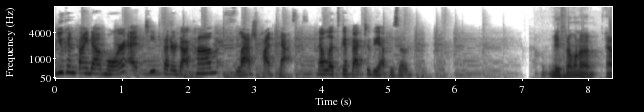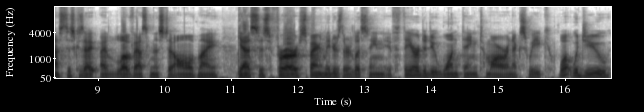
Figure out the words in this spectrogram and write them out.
You can find out more at teachbetter.com slash podcasts. Now let's get back to the episode. Nathan, I want to ask this because I, I love asking this to all of my guests is for our aspiring leaders that are listening, if they are to do one thing tomorrow or next week, what would you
